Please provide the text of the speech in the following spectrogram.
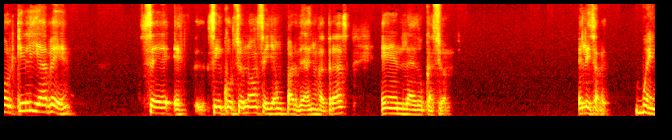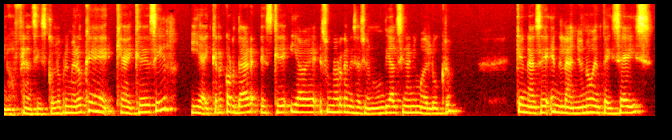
¿por qué el IAB se, se incursionó hace ya un par de años atrás en la educación? Elizabeth. Bueno, Francisco, lo primero que, que, hay que decir y hay que recordar es que IAB es una organización mundial sin ánimo de lucro que nace en el año 96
